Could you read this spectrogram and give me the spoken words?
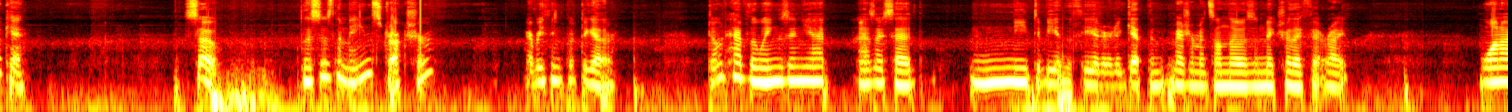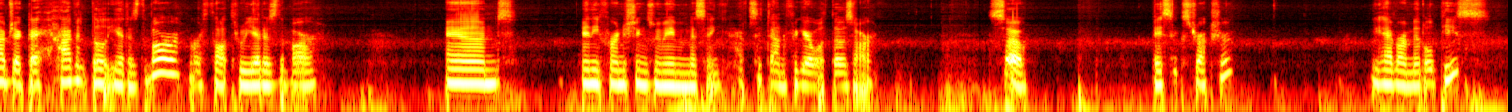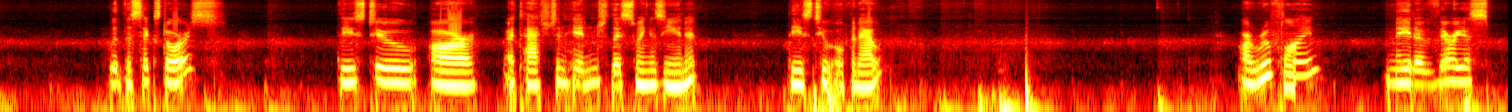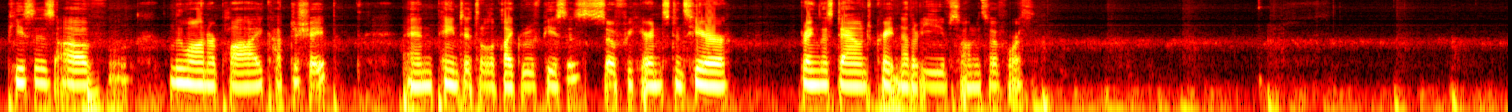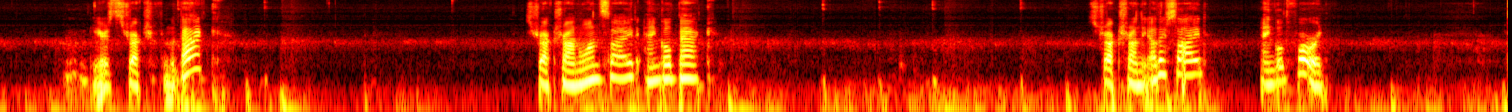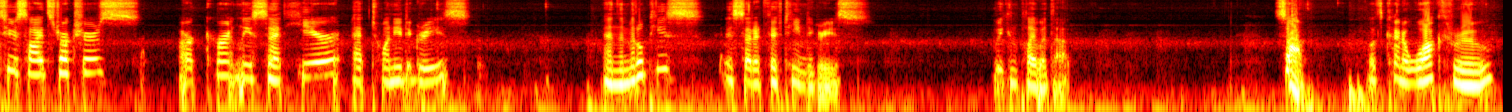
Okay. So, this is the main structure. Everything put together. Don't have the wings in yet. As I said, need to be in the theater to get the measurements on those and make sure they fit right. One object I haven't built yet is the bar, or thought through yet is the bar. And any furnishings we may be missing. I have to sit down and figure out what those are. So, basic structure. We have our middle piece with the six doors. These two are attached and hinged. They swing as a unit. These two open out. Our roof line, made of various pieces of luan or ply cut to shape and painted to look like roof pieces. So for here instance here, bring this down to create another eave, so on and so forth. Here's the structure from the back. Structure on one side, angled back. Structure on the other side, angled forward. Two side structures are currently set here at 20 degrees, and the middle piece is set at 15 degrees. We can play with that. So, let's kind of walk through,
